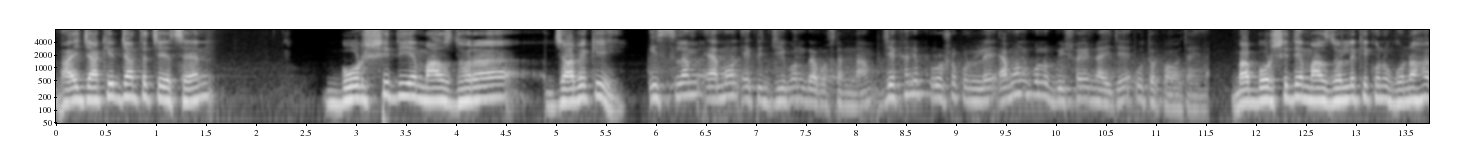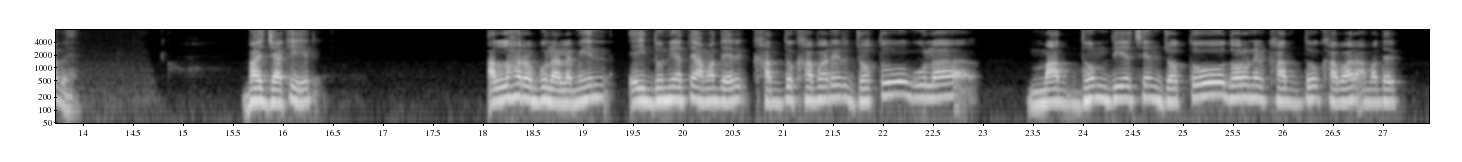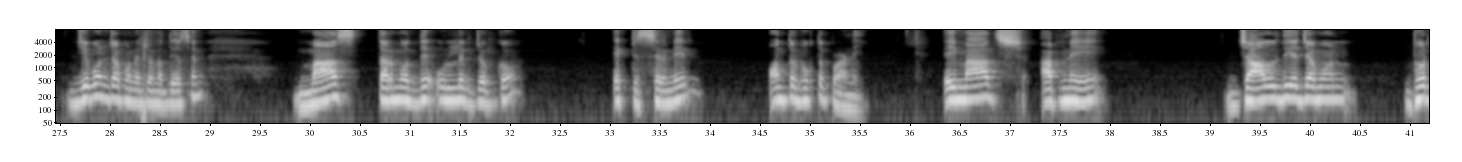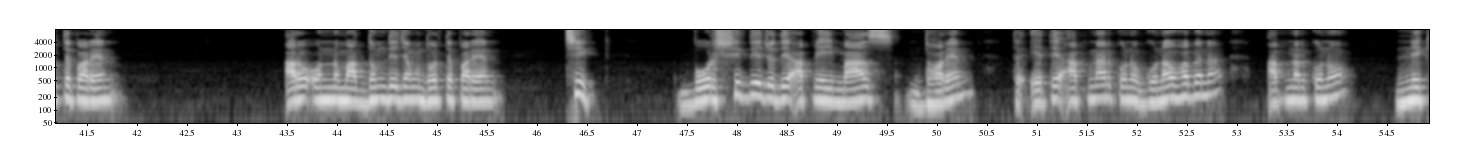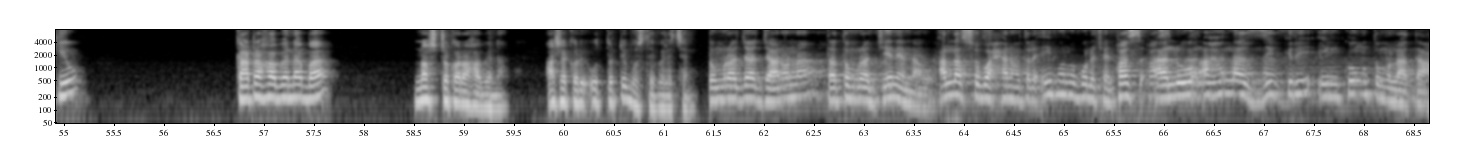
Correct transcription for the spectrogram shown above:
ভাই জাকির জানতে চেয়েছেন বড়শি দিয়ে মাছ ধরা যাবে কি? ইসলাম এমন একটি জীবন ব্যবস্থার নাম যেখানে প্রশ্ন করলে এমন কোনো বিষয় নাই যে উত্তর পাওয়া যায় না। বা বড়শি দিয়ে মাছ ধরলে কি কোনো গুণা হবে? ভাই জাকির আল্লাহ রব্বুল আলমিন এই দুনিয়াতে আমাদের খাদ্য খাবারের যতগুলা মাধ্যম দিয়েছেন যত ধরনের খাদ্য খাবার আমাদের জীবনযাপনের জন্য দিয়েছেন মাছ তার মধ্যে উল্লেখযোগ্য একটি শ্রেণির অন্তর্ভুক্ত প্রাণী। এই মাছ আপনি জাল দিয়ে যেমন ধরতে পারেন আরও অন্য মাধ্যম দিয়ে যেমন ধরতে পারেন, ঠিক বড়শি দিয়ে যদি আপনি এই মাছ ধরেন, তো এতে আপনার কোনো গুণাও হবে না, আপনার কোনো নেকিও কাটা হবে না বা নষ্ট করা হবে না। আশা করি উত্তরটি বুঝতে পেরেছেন। তোমরা যা জানো না, তা তোমরা জেনে নাও। আল্লাহ সুবাহ এই মর্মে বলেছেন জিক্রি তা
